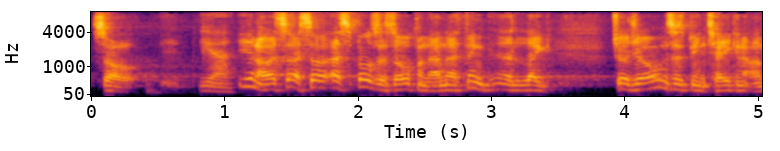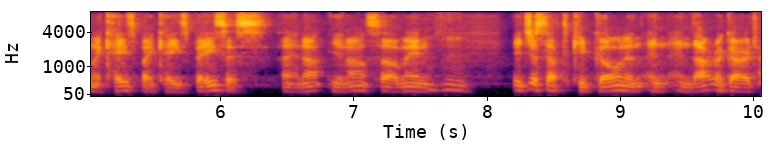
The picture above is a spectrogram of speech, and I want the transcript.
So yeah, you know, so, so I suppose it's open, and I think uh, like Judge Owens has been taking it on a case by case basis. You know, you know. So I mean, mm-hmm. you just have to keep going in, in, in, that regard.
